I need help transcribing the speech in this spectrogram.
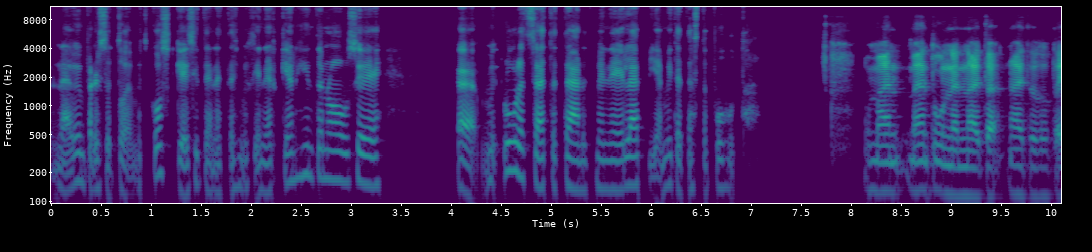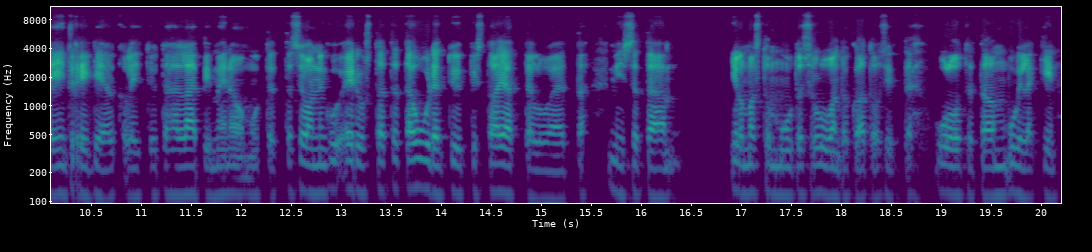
nämä ympäristötoimet koskee siten, että esimerkiksi energian hinta nousee, Luuletko että tämä nyt menee läpi ja mitä tästä puhutaan? No mä, en, mä en tunne näitä, näitä tota intrigejä, jotka liittyy tähän läpimenoon, mutta että se on niin kuin edustaa tätä uuden tyyppistä ajattelua, että missä tämä ilmastonmuutos ja luontokato sitten ulotetaan muillekin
